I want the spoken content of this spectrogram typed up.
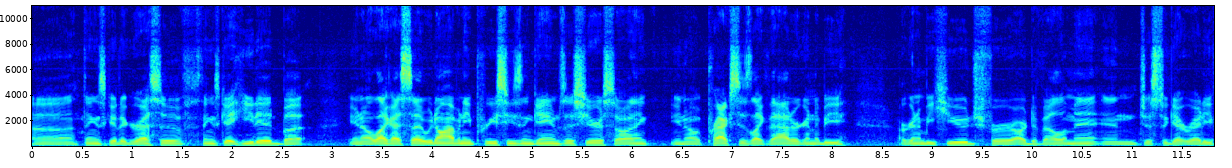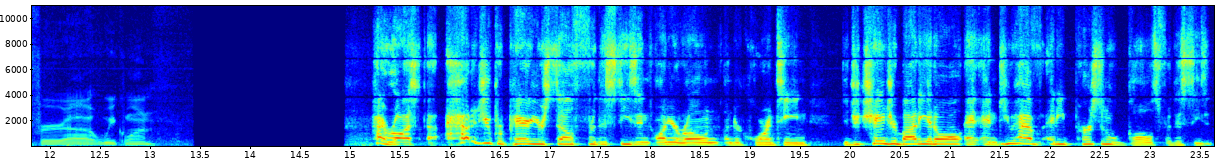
uh, things get aggressive, things get heated. But you know, like I said, we don't have any preseason games this year, so I think you know practices like that are going to be are going to be huge for our development and just to get ready for uh, week one. Hi, Ross. How did you prepare yourself for this season on your own under quarantine? Did you change your body at all? And, and do you have any personal goals for this season?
